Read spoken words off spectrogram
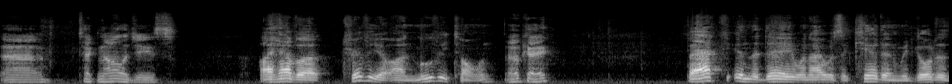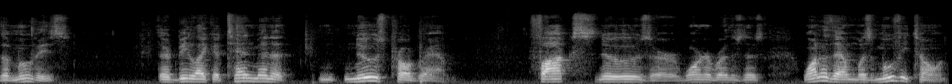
uh, technologies. I have a trivia on movie tone. Okay. Back in the day when I was a kid and we'd go to the movies, there'd be like a 10 minute n- news program. Fox News or Warner Brothers News. One of them was movie tone.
